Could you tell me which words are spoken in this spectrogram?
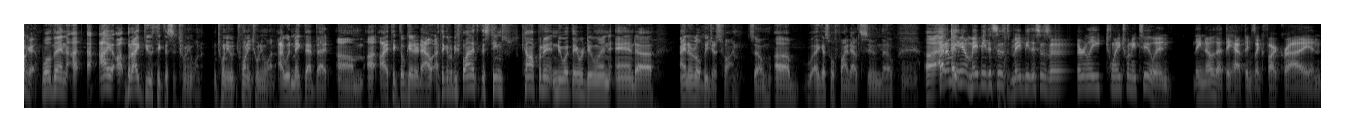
Okay. Well then, I, I, I but I do think this is 21, 20, 2021. I would make that bet. Um, I, I think they'll get it out. I think it'll be fine. I think this team's competent and knew what they were doing, and uh, I know it'll be just fine. So uh, I guess we'll find out soon, though. Uh, But I mean, you know, maybe this is maybe this is early 2022, and they know that they have things like Far Cry and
